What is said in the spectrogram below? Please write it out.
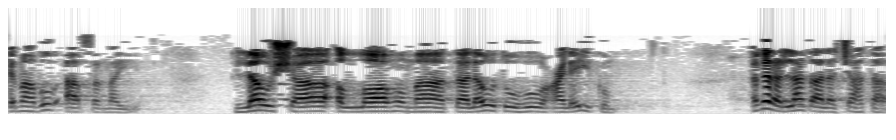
اے محبوب، آپ فرمائیے، لو شاہ اللہ ما تلوتہ علیکم۔ اگر اللہ تعالی چاہتا،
